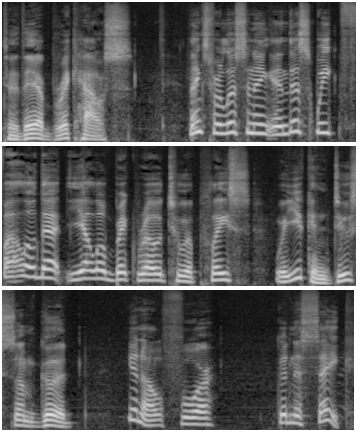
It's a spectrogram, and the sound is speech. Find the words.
to their brick house. Thanks for listening, and this week follow that yellow brick road to a place where you can do some good, you know, for goodness sake.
